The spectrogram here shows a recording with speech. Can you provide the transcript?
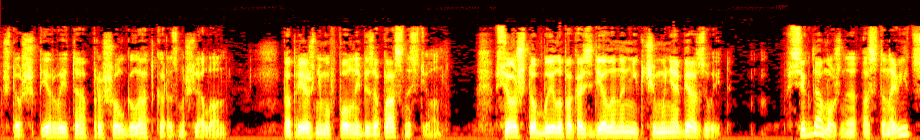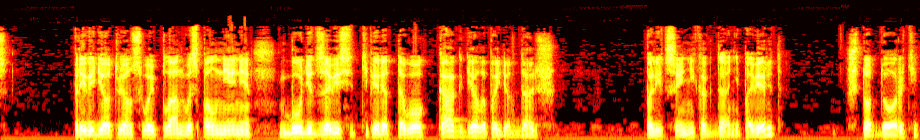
Что ж, первый этап прошел гладко, размышлял он. По-прежнему в полной безопасности он. Все, что было пока сделано, ни к чему не обязывает. Всегда можно остановиться, Приведет ли он свой план в исполнение, будет зависеть теперь от того, как дело пойдет дальше. Полиция никогда не поверит, что Дороти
